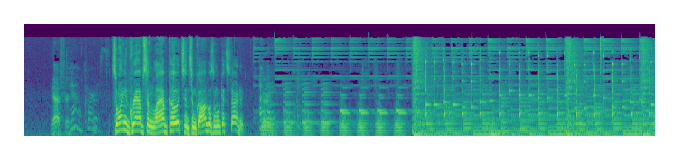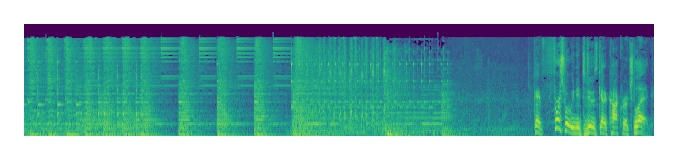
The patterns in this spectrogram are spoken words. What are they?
Yeah, sure. Yeah, of course. So why don't you grab some lab coats and some goggles and we'll get started. Okay, Okay, first what we need to do is get a cockroach leg.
